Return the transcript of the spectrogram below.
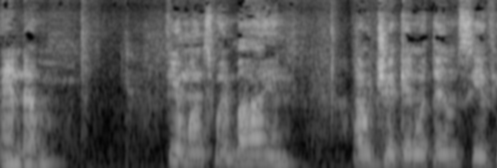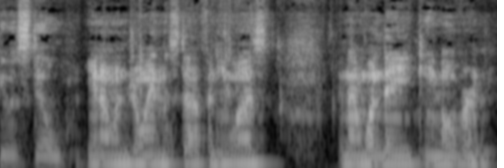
And um, a few months went by, and I would check in with him, see if he was still, you know, enjoying the stuff, and he was. And then one day he came over and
